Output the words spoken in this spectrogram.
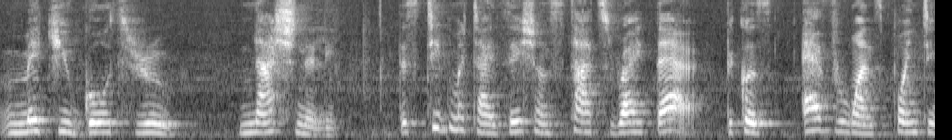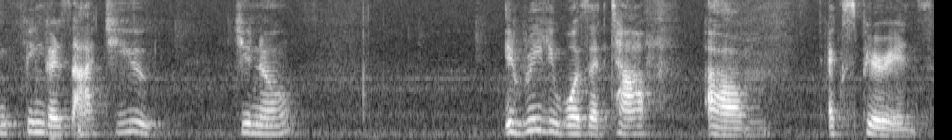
make you go through nationally, the stigmatization starts right there because everyone's pointing fingers at you, you know? It really was a tough um, experience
